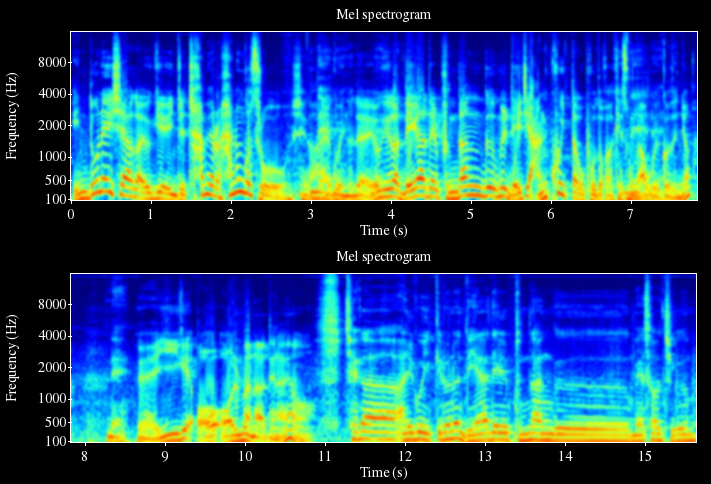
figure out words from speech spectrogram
인도네시아가 여기에 이제 참여를 하는 것으로 제가 네. 알고 있는데 네. 여기가 내야 될 분담금을 내지 않고 있다고 보도가 계속 네. 나오고 있거든요. 네. 네. 이게 어, 얼마나 되나요? 제가 알고 있기로는 내야 될 분담금에서 지금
